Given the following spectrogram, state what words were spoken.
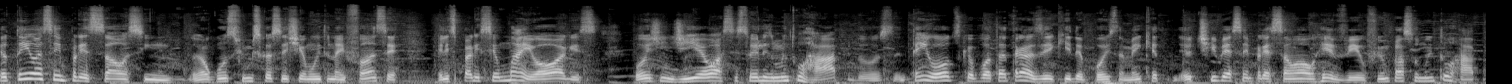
Eu tenho essa impressão, assim, alguns filmes que eu assistia muito na infância, eles pareciam maiores. Hoje em dia eu assisto eles muito rápido. Tem outros que eu vou até trazer aqui depois também, que eu tive essa impressão ao rever. O filme passou muito rápido.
